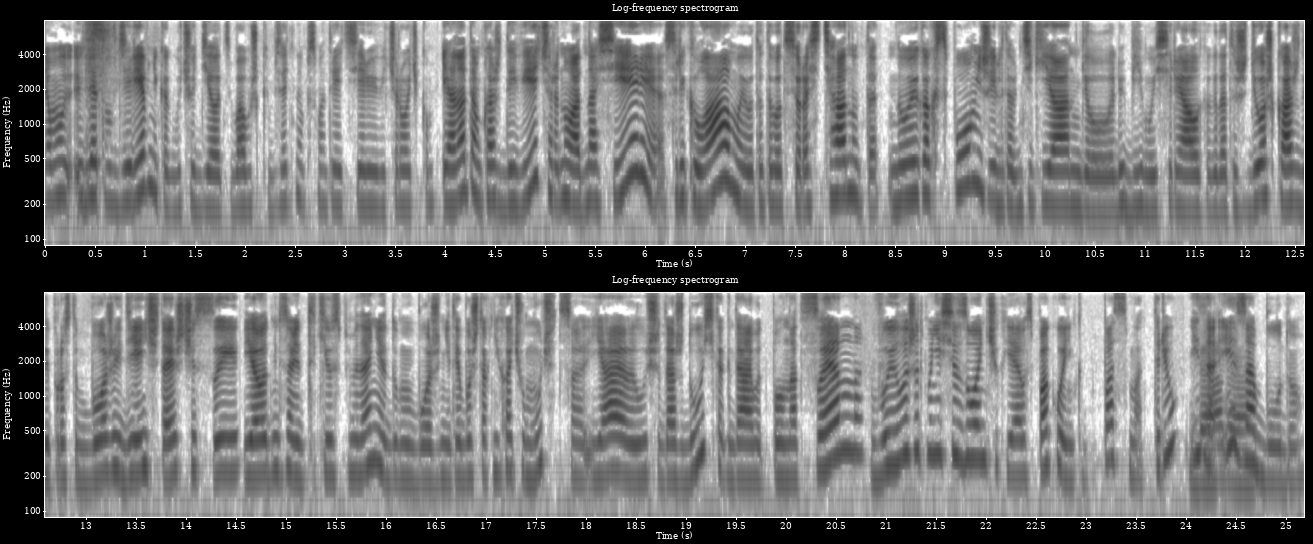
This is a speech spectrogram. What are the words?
А мы летом в деревне, как бы, что делать? С бабушкой обязательно посмотреть серию вечерочком. И она там каждый вечер, ну, одна серия с рекламой, вот это вот все растянуто. Ну и как вспомнишь, или там «Дикий ангел», любимый сериал, когда ты ждешь каждый просто божий день, считаешь часы. Я вот, не знаю, такие воспоминания, думаю, боже, нет, я больше так не хочу мучиться. Я лучше дождусь, когда вот полноценно выложит мне сезончик, я его спокойненько посмотрю и, Да, за- и да. забуду.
